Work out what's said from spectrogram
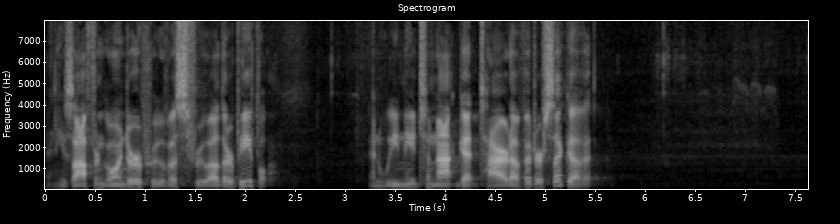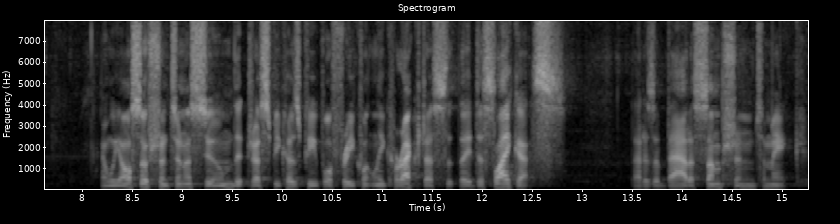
And he's often going to reprove us through other people. And we need to not get tired of it or sick of it. And we also shouldn't assume that just because people frequently correct us that they dislike us. That is a bad assumption to make.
